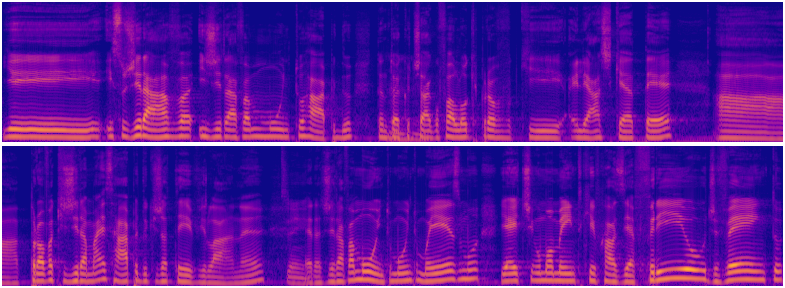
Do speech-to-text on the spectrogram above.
E isso girava, e girava muito rápido. Tanto é que o Thiago falou que, prova, que ele acha que é até a prova que gira mais rápido que já teve lá, né? Sim. Era, girava muito, muito mesmo. E aí tinha um momento que fazia frio, de vento.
